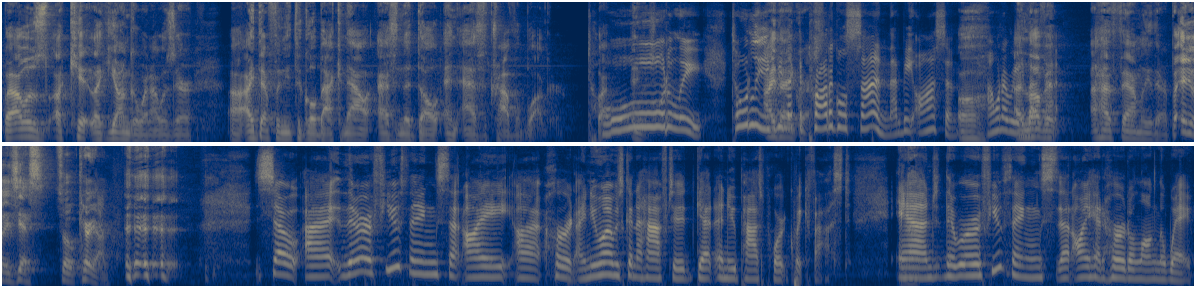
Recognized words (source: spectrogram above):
But I was a kid, like younger when I was there. Uh, I definitely need to go back now as an adult and as a travel blogger. But Totally, totally. You'd I be like the prodigal son. That'd be awesome. I want to read. I love that. it. I have family there. But anyways, yes. So carry on. So uh, there are a few things that I uh, heard. I knew I was going to have to get a new passport quick fast, and there were a few things that I had heard along the way.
